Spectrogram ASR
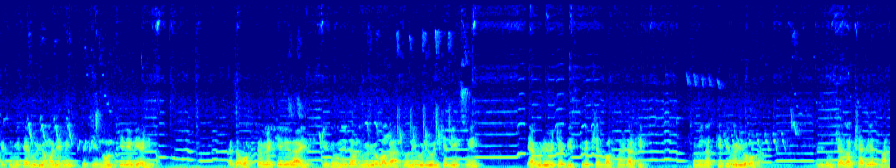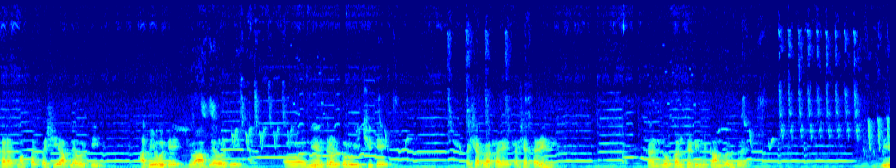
ते तुम्ही त्या व्हिडिओमध्ये मी त्याची नोंद केलेली आहे. त्याचं वक्तव्य केलेलं आहे. ते दोन्ही जाऊन व्हिडिओ बघा. दोन्ही व्हिडिओंची लिंक मी या व्हिडिओच्या डिस्क्रिप्शन बॉक्समध्ये टाकेल तुम्ही नक्की ती व्हिडिओ बघा. म्हणजे तुमच्या लक्षात येईल नकारात्मकता कशी आपल्यावरती हवी होते किंवा आपल्यावरती नियंत्रण करू इच्छिते कशा प्रकारे कशा तऱ्हेने. कारण लोकांसाठी मी काम करतोय. मी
